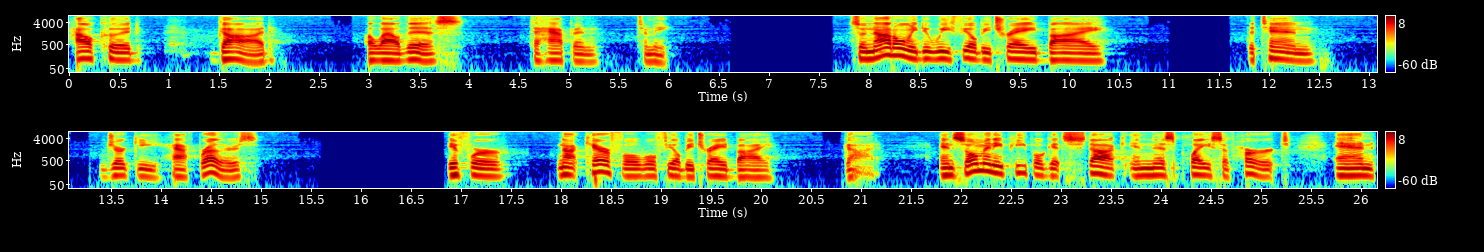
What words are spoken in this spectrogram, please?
How could God allow this to happen to me? So not only do we feel betrayed by the 10 jerky half brothers, if we're not careful, we'll feel betrayed by God. And so many people get stuck in this place of hurt, and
